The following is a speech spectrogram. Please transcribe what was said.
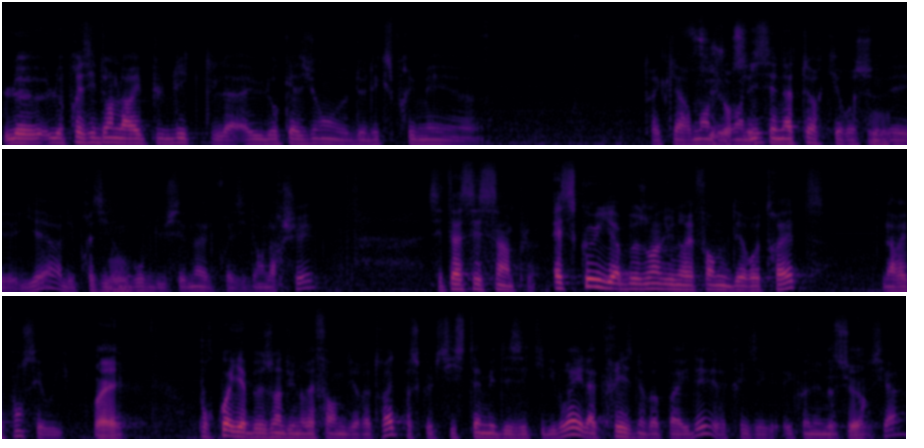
Le, le président de la République a eu l'occasion de l'exprimer euh, très clairement devant les sénateurs qui recevaient hier, les présidents de groupe du Sénat et le président Larcher. C'est assez simple. Est-ce qu'il y a besoin d'une réforme des retraites? La réponse est oui. Ouais. Pourquoi il y a besoin d'une réforme des retraites Parce que le système est déséquilibré et la crise ne va pas aider, la crise économique et sociale.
